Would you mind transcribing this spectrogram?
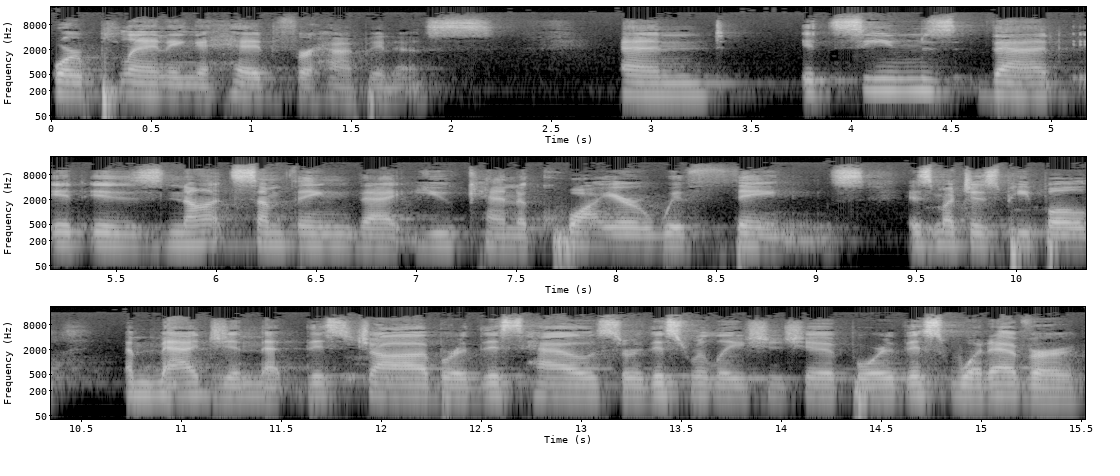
or planning ahead for happiness. And it seems that it is not something that you can acquire with things as much as people imagine that this job or this house or this relationship or this whatever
